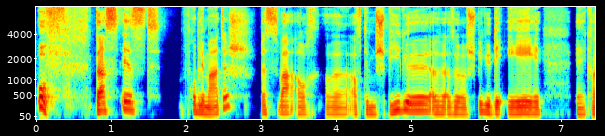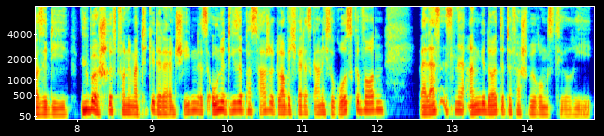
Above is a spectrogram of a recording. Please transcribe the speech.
Uff, das ist problematisch. Das war auch äh, auf dem Spiegel, also spiegel.de, äh, quasi die Überschrift von dem Artikel, der da entschieden ist. Ohne diese Passage, glaube ich, wäre das gar nicht so groß geworden, weil das ist eine angedeutete Verschwörungstheorie.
